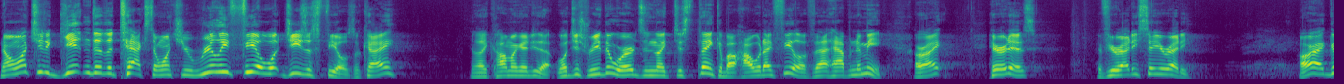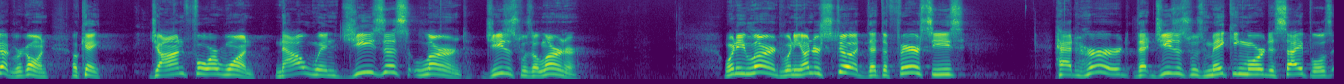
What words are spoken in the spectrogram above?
Now, I want you to get into the text. I want you to really feel what Jesus feels, okay? You're like, how am I going to do that? Well, just read the words and like just think about how would I feel if that happened to me. All right? Here it is. If you're ready, say you're ready. ready. All right, good. We're going. Okay. John 4 1. Now, when Jesus learned, Jesus was a learner. When he learned, when he understood that the Pharisees had heard that Jesus was making more disciples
